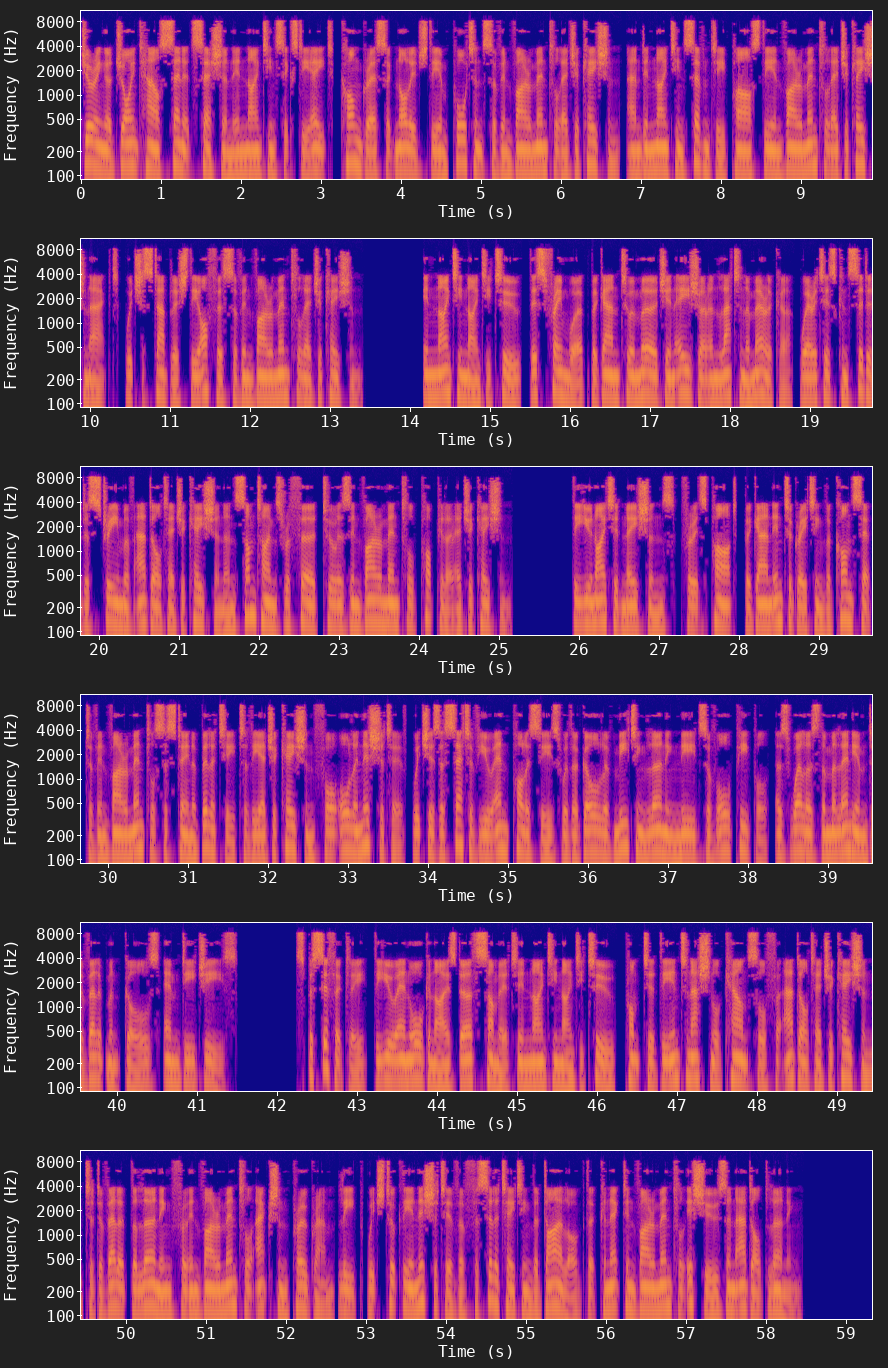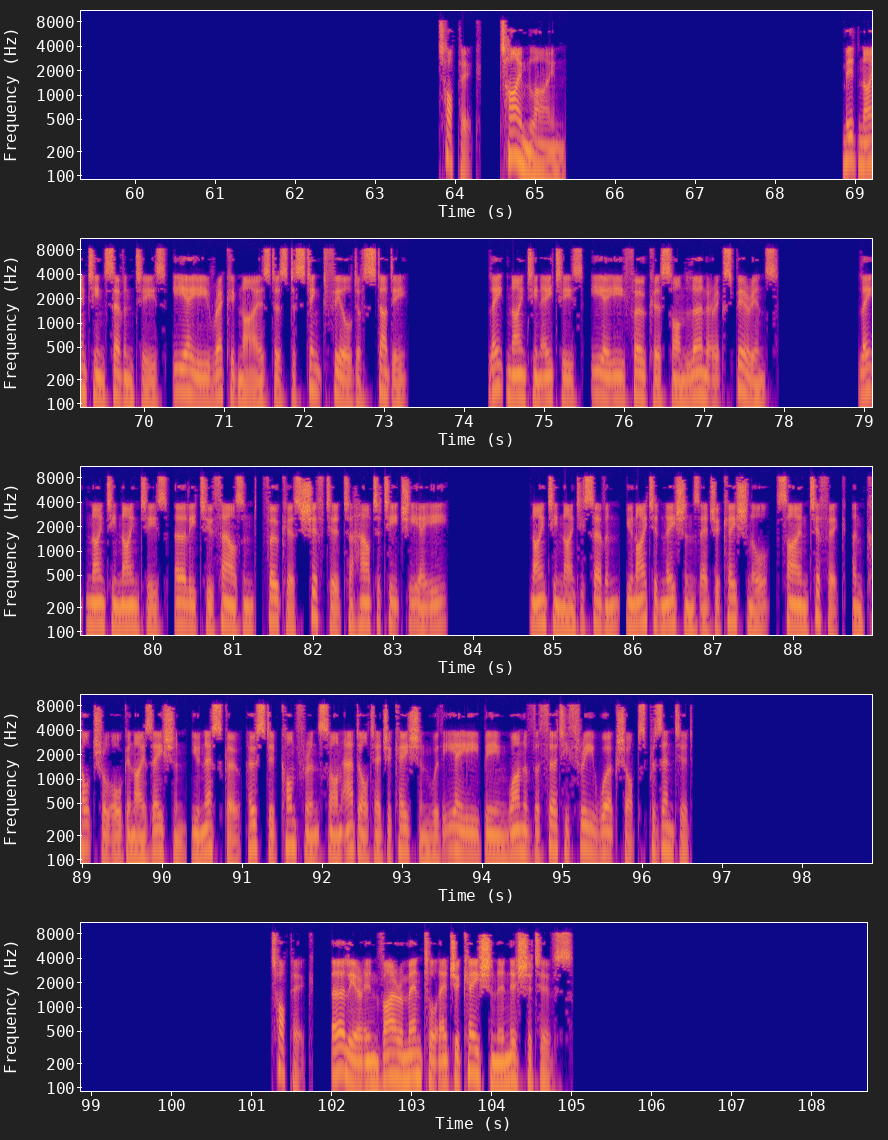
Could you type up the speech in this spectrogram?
During a joint House-Senate session in 1968, Congress acknowledged the importance of environmental education, and in 1970 passed the Environmental Education Act, which established the Office of Environmental Education. In 1992, this framework began to emerge in Asia and Latin America, where it is considered a stream of adult education and sometimes referred to as environmental popular education. The United Nations, for its part, began integrating the concept of environmental sustainability to the Education for All initiative, which is a set of UN policies with a goal of meeting learning needs of all people, as well as the Millennium Development Goals MDGs. Specifically, the UN-organized Earth Summit in 1992, prompted the International Council for Adult Education to develop the Learning for Environmental Action Programme which took the initiative of facilitating the dialogue that connect environmental issues and adult learning. Timeline Mid-1970s, EAE recognized as distinct field of study. Late 1980s, EAE focus on learner experience. Late 1990s, early 2000, focus shifted to how to teach EAE 1997, United Nations Educational, Scientific, and Cultural Organization UNESCO hosted conference on adult education with EAE being one of the 33 workshops presented. Earlier environmental education initiatives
